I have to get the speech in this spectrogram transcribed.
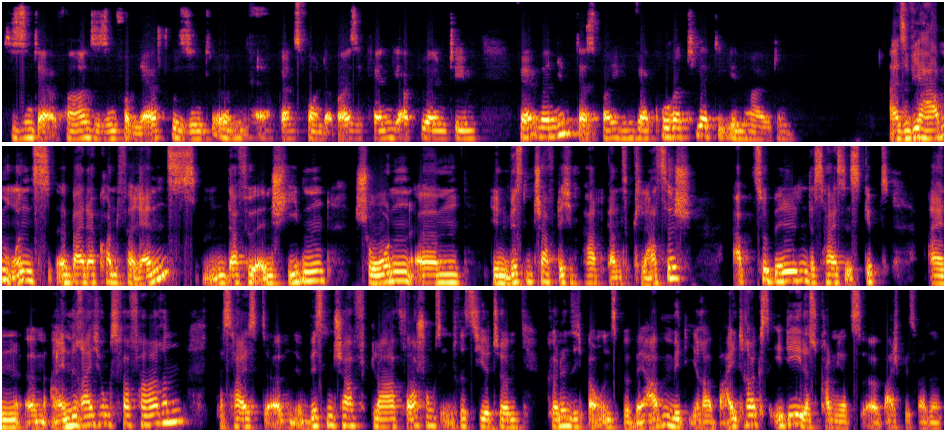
Sie sind ja erfahren, Sie sind vom Lehrstuhl, Sie sind ähm, ganz vorne dabei, Sie kennen die aktuellen Themen. Wer übernimmt das bei Ihnen? Wer kuratiert die Inhalte? Also wir haben uns äh, bei der Konferenz dafür entschieden, schon ähm, den wissenschaftlichen Part ganz klassisch abzubilden. Das heißt, es gibt ein ähm, Einreichungsverfahren. Das heißt, ähm, Wissenschaftler, Forschungsinteressierte können sich bei uns bewerben mit ihrer Beitragsidee. Das kann jetzt äh, beispielsweise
